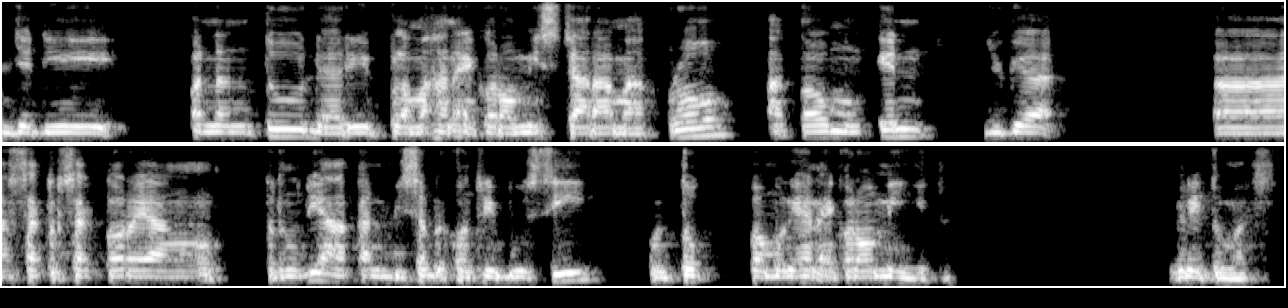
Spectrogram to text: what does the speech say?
menjadi penentu dari pelemahan ekonomi secara makro atau mungkin juga uh, sektor-sektor yang tertentu yang akan bisa berkontribusi untuk pemulihan ekonomi gitu. Begitu Mas.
